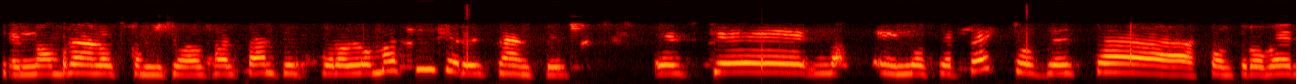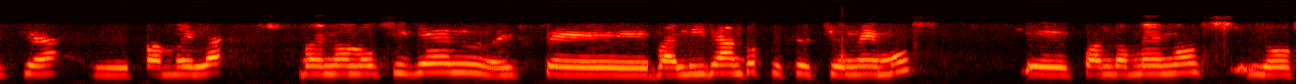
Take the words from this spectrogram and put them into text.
que nombran a los comisionados faltantes. Pero lo más interesante es que en los efectos de esta controversia, eh, Pamela, bueno, nos siguen este, validando que sesionemos, eh, cuando menos los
